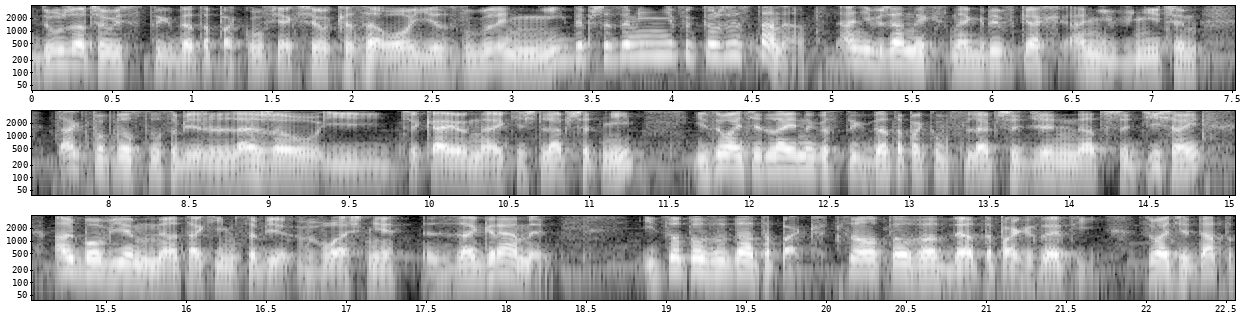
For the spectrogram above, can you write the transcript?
duża część z tych datapaków, jak się okazało, jest w ogóle nigdy przeze mnie nie wykorzystana. Ani w żadnych nagrywkach, ani w niczym. Tak po prostu sobie leżą i czekają na jakieś lepsze dni. I słuchajcie, dla jednego z tych datapaków lepszy dzień nadszedł dzisiaj, albowiem na takim sobie właśnie zagramy. I co to za datapack? Co to za datapack Zeti? Słuchajcie, data,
